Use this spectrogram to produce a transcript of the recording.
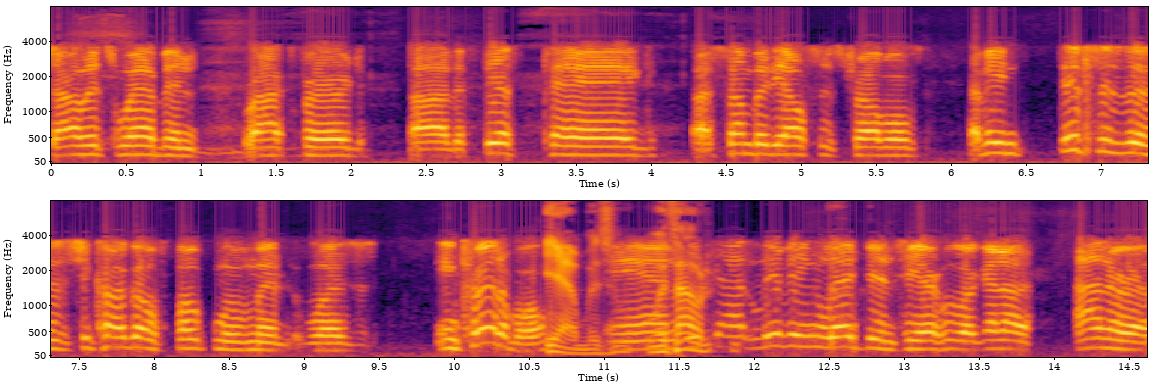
Charlotte's Web in Rockford, uh, the Fifth Peg, uh, Somebody Else's Troubles. I mean, this is the Chicago folk movement was incredible. Yeah, it was and without- we've got living legends here who are going to honor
